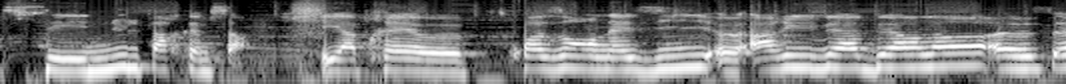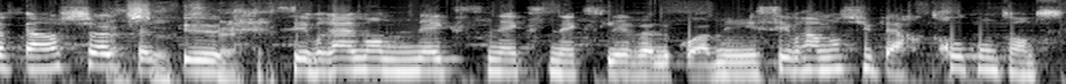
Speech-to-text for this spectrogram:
c'est nulle part comme ça. Et après trois ans en Asie, arriver à Berlin, ça fait un choc parce que c'est vraiment next, next, next level quoi. Mais c'est vraiment super, trop contente.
